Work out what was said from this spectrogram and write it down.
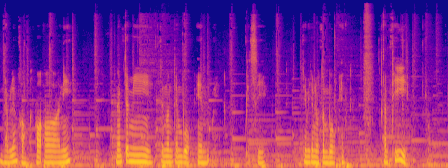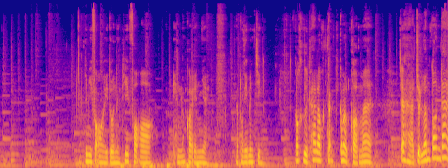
นะครับเรื่องของ for all นี้นะจะมีจำนวนเต็มบวก n ผิด c จะมีจำนวนต็มบวก n ครับที่ที่มี for all อีกตัวหนึ่งที่ for all n มากกว่า n ใหญ่แต่ตรงนี้เป็นจริง ก็คือถ้าเรากำหนดกรอบมา จะหาจุดเริ่มต้นได้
